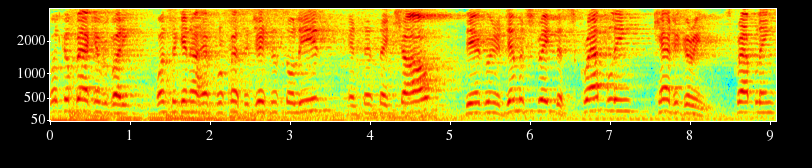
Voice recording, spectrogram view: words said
Welcome back everybody. Once again I have Professor Jason Solis and Sensei Chow. They are going to demonstrate the skrappling category. Skrappling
